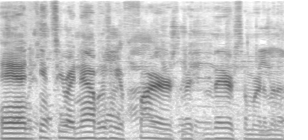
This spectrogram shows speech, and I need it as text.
And you can't see right now, but there's gonna be a fire right there somewhere in a minute.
